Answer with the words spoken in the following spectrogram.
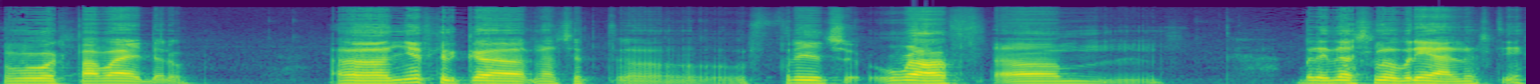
вот, по вайберу. Э, несколько, значит, э, встреч у вас э, произошло в реальности,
